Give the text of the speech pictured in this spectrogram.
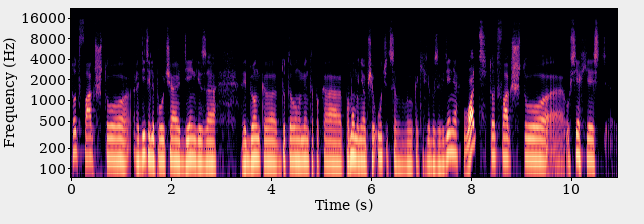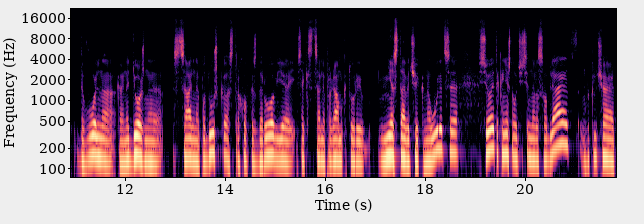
тот факт, что родители получают деньги за ребенка до того момента, пока, по-моему, они вообще учатся в каких-либо заведениях. What? Тот факт, что э, у всех есть довольно надежная социальная подушка, страховка здоровья, всякие социальные программы, которые не ставят человека на улице. Все это, конечно, очень сильно расслабляет, выключает...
